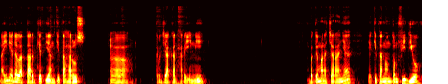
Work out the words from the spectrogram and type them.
Nah, ini adalah target yang kita harus uh, kerjakan hari ini. Bagaimana caranya? Ya kita nonton video.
